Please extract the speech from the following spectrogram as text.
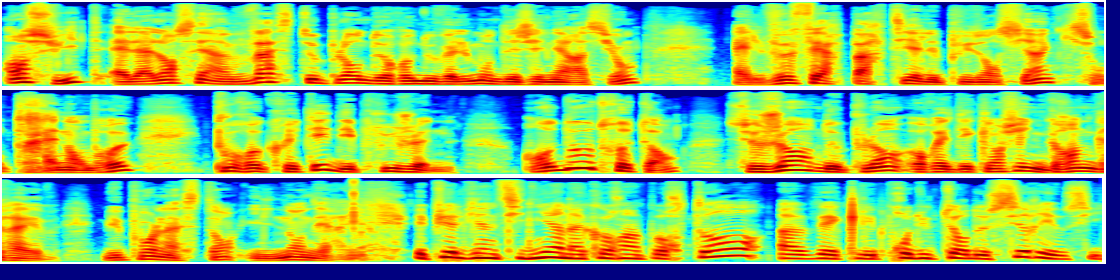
Ensuite, elle a lancé un vaste plan de renouvellement des générations. Elle veut faire partir les plus anciens, qui sont très nombreux, pour recruter des plus jeunes. En d'autres temps, ce genre de plan aurait déclenché une grande grève, mais pour l'instant, il n'en est rien. Et puis elle vient de signer un accord important avec les producteurs de séries aussi.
